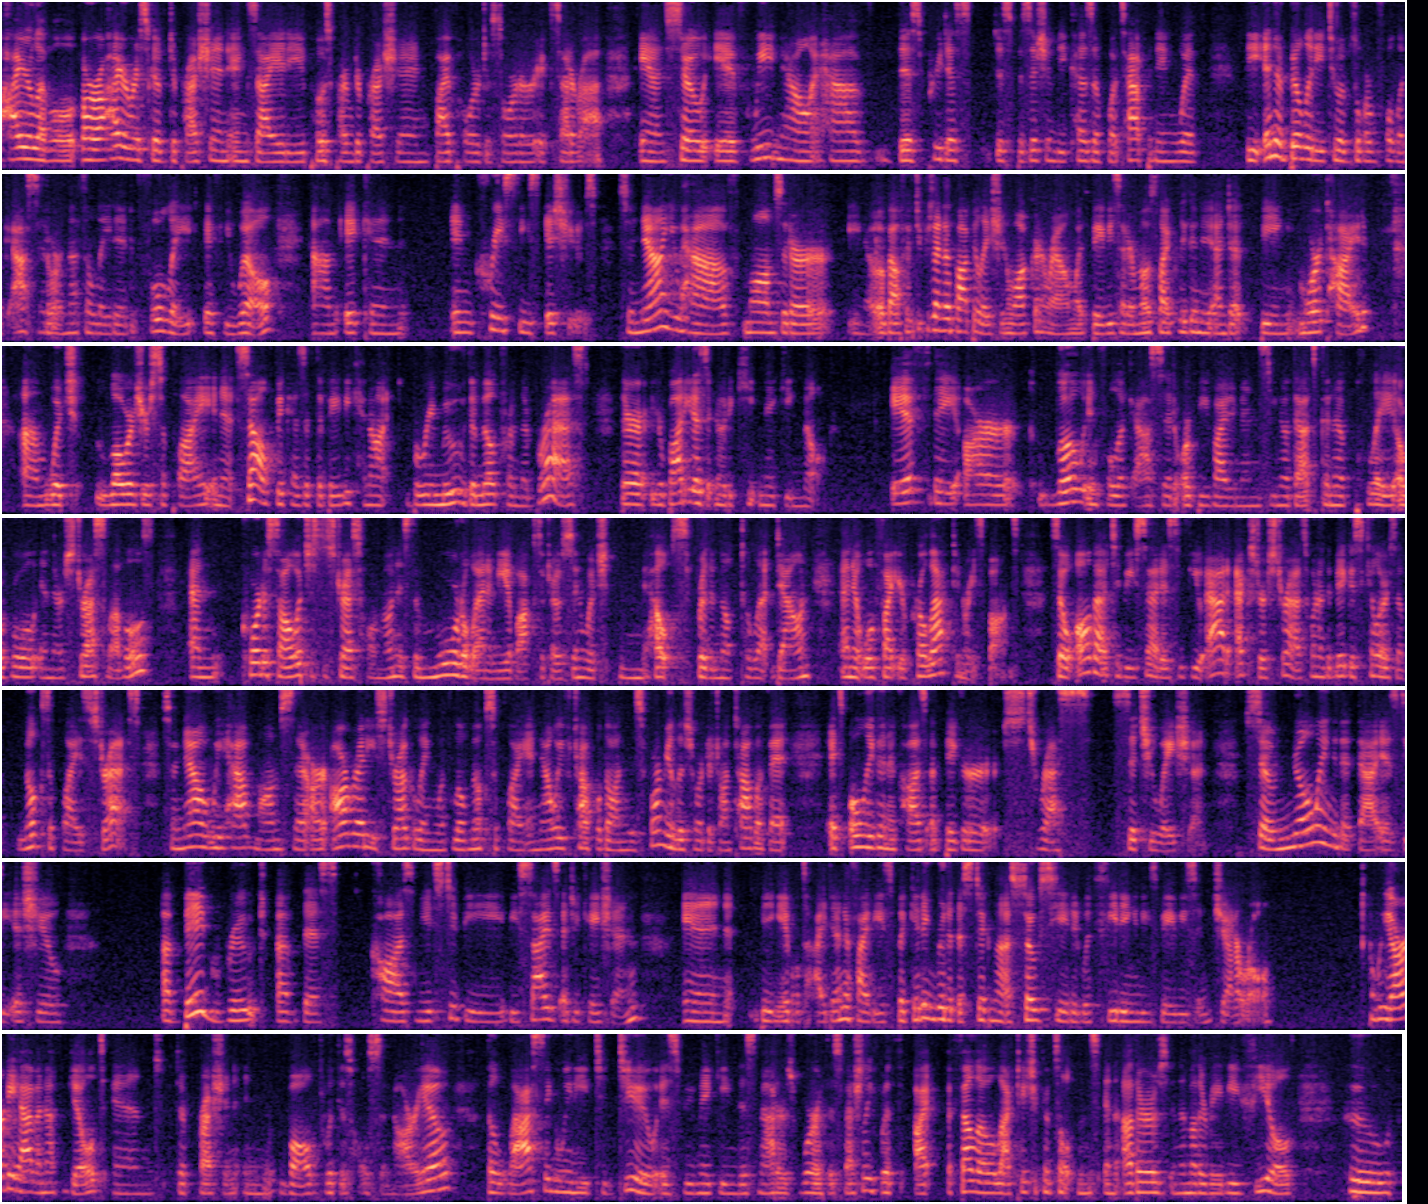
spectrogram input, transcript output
a higher level or a higher risk of depression, anxiety, postpartum depression, bipolar disorder, etc. And so if we now have this predisposition because of what's happening with the inability to absorb folic acid or methylated folate, if you will, um, it can increase these issues. So now you have moms that are, you know, about 50% of the population walking around with babies that are most likely going to end up being more tied, um, which lowers your supply in itself because if the baby cannot remove the milk from the breast, your body doesn't know to keep making milk. If they are low in folic acid or B vitamins, you know, that's going to play a role in their stress levels. And cortisol, which is the stress hormone, is the mortal enemy of oxytocin, which helps for the milk to let down and it will fight your prolactin response. So, all that to be said is if you add extra stress, one of the biggest killers of milk supply is stress. So, now we have moms that are already struggling with low milk supply, and now we've toppled on this formula shortage on top of it. It's only going to cause a bigger stress situation. So, knowing that that is the issue, a big root of this cause needs to be, besides education, in being able to identify these, but getting rid of the stigma associated with feeding these babies in general. We already have enough guilt and depression involved with this whole scenario. The last thing we need to do is be making this matters worth, especially with fellow lactation consultants and others in the mother baby field who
